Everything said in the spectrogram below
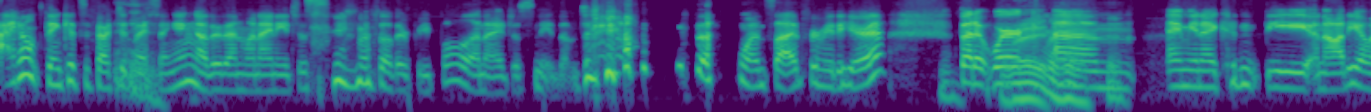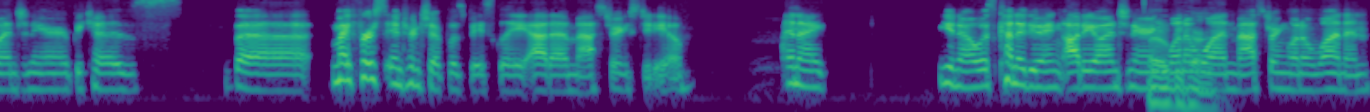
I don't think it's affected my singing other than when I need to sing with other people and I just need them to be on the one side for me to hear it. But at work, Right. um, I mean I couldn't be an audio engineer because the my first internship was basically at a mastering studio. And I, you know, was kind of doing audio engineering would be hard. 101, mastering 101 and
